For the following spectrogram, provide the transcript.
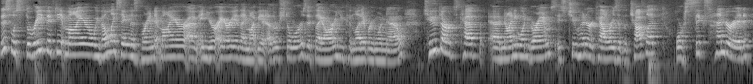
This was $3.50 at Meijer. We've only seen this brand at Meijer. Um, in your area, they might be at other stores. If they are, you can let everyone know. Two-thirds cup, uh, 91 grams, is 200 calories of the chocolate or 600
